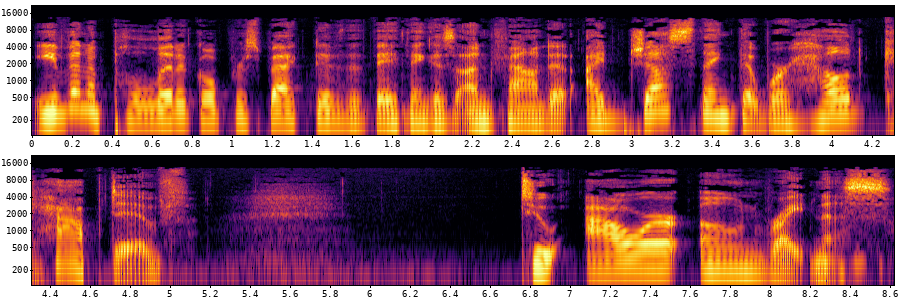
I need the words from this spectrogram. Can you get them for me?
even a political perspective that they think is unfounded. I just think that we're held captive to our own rightness.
